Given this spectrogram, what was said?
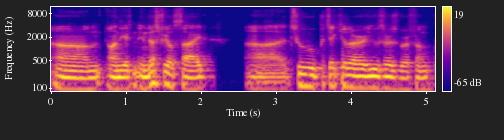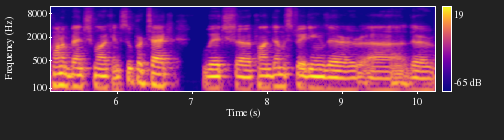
Um, on the industrial side, uh, two particular users were from Quantum Benchmark and Supertech, which uh, upon demonstrating their, their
